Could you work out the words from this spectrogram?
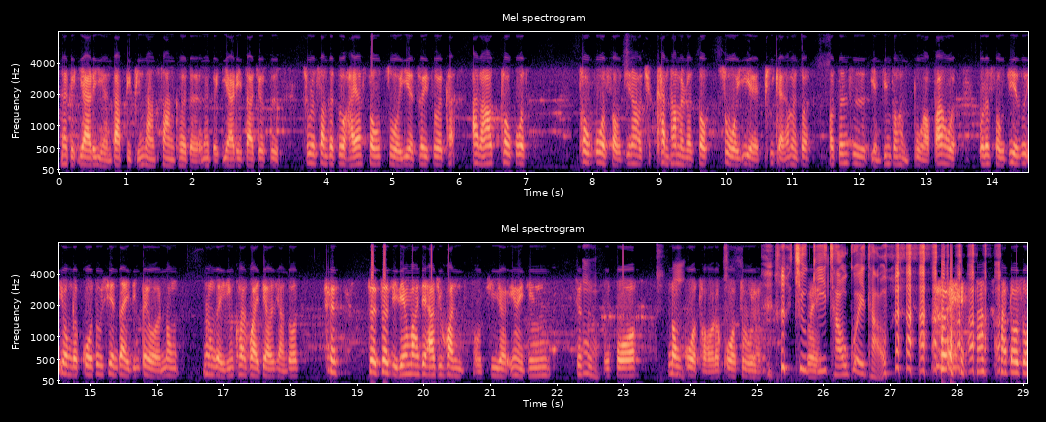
那个压力很大，比平常上课的那个压力大，就是除了上课之后还要收作业，所以说看啊，然后透过透过手机然后去看他们的作作业，批改他们说，我、哦、真是眼睛都很不好。不然我我的手机也是用的过度，现在已经被我弄。弄得已经快坏掉了，想说这这几天放假要去换手机了，因为已经就是直播弄过头了，嗯、过度了，手机超贵头。对，他他都说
